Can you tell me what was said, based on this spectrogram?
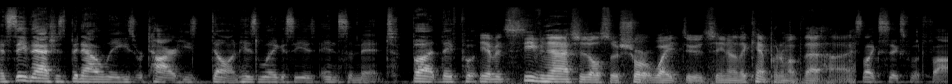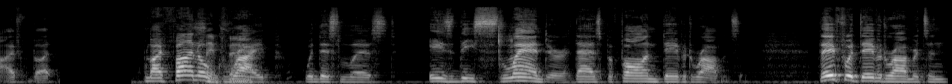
And Steve Nash has been out of the league. He's retired. He's done. His legacy is in cement. But they've put Yeah, but Steve Nash is also a short white dude, so you know they can't put him up that high. It's like six foot five. But my final Same thing. gripe with this list is the slander that has befallen David Robinson. They've put David Robinson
